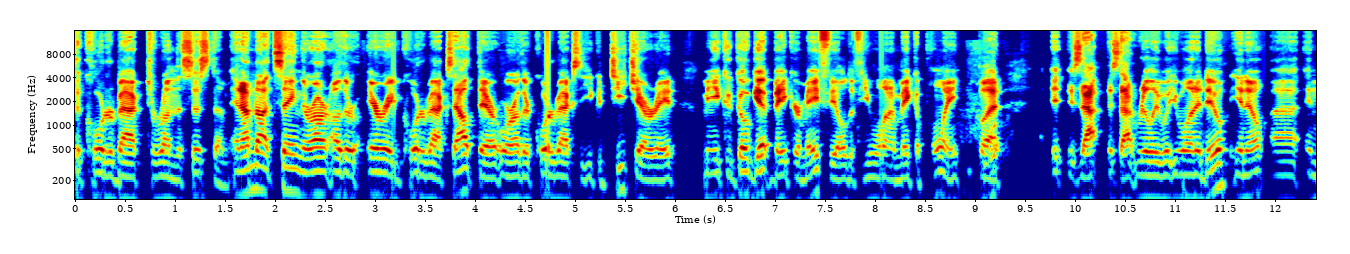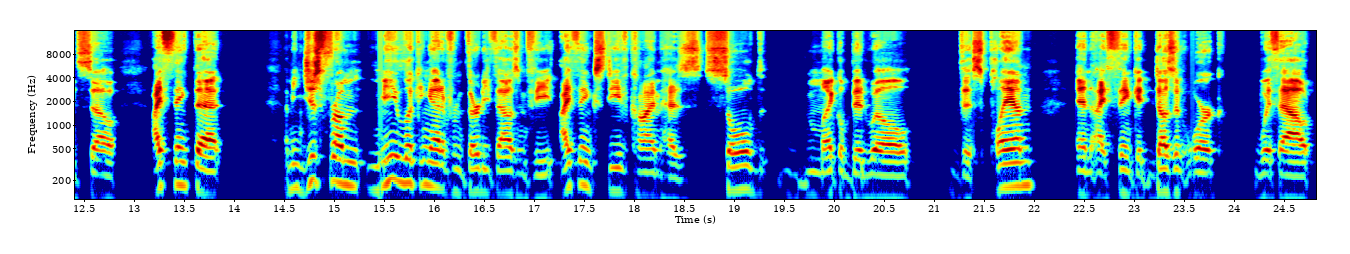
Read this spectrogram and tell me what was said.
the quarterback to run the system. And I'm not saying there aren't other air raid quarterbacks out there or other quarterbacks that you could teach air raid. I mean, you could go get Baker Mayfield if you want to make a point, but is that is that really what you want to do? You know, uh, and so I think that I mean, just from me looking at it from 30,000 feet, I think Steve Keim has sold Michael Bidwill this plan. And I think it doesn't work without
